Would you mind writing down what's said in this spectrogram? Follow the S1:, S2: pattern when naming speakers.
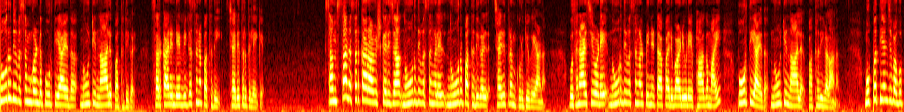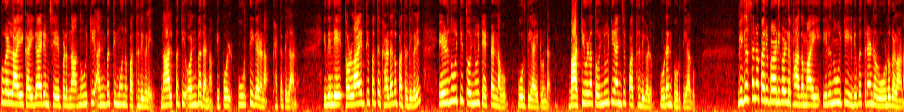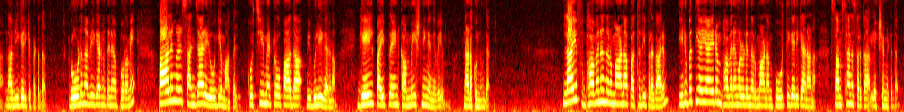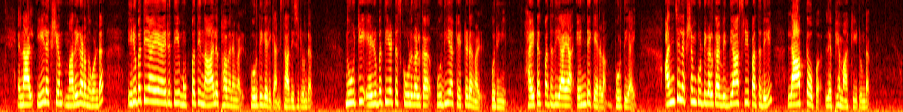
S1: നൂറ് ദിവസം കൊണ്ട് പൂർത്തിയായത് നൂറ്റിനാല് പദ്ധതികൾ. സർക്കാരിന്റെ വികസന പദ്ധതി ചരിത്രത്തിലേക്ക്. സംസ്ഥാന സർക്കാർ ആവിഷ്കരിച്ച നൂറ് ദിവസങ്ങളിൽ നൂറ് പദ്ധതികൾ ചരിത്രം കുറിക്കുകയാണ്. ബുധനാഴ്ചയോടെ നൂറ് ദിവസങ്ങൾ പിന്നിട്ട പരിപാടിയുടെ ഭാഗമായി പൂർത്തിയായത് നൂറ്റിനാല് പദ്ധതികളാണ്. മുപ്പത്തിയഞ്ച് വകുപ്പുകളിലായി കൈകാര്യം ചെയ്യപ്പെടുന്ന നൂറ്റി അൻപത്തിമൂന്ന് പദ്ധതികളിൽ നാൽപ്പത്തി ഒൻപതെണ്ണം ഇപ്പോൾ പൂർത്തീകരണ ഘട്ടത്തിലാണ്. ഇതിന്റെ തൊള്ളായിരത്തി പത്ത് ഘടക പദ്ധതികളിൽ എഴുന്നൂറ്റി തൊണ്ണൂറ്റി എട്ടെണ്ണവും പൂർത്തിയായിട്ടുണ്ട്. ബാക്കിയുള്ള തൊണ്ണൂറ്റിയഞ്ച് പദ്ധതികളും ഉടൻ പൂർത്തിയാകും. വികസന പരിപാടികളുടെ ഭാഗമായി ഇരുന്നൂറ്റി ഇരുപത്തിരണ്ട് റോഡുകളാണ് നവീകരിക്കപ്പെട്ടത്. റോഡ് നവീകരണത്തിന് പുറമെ പാലങ്ങൾ സഞ്ചാരയോഗ്യമാക്കൽ കൊച്ചി മെട്രോ പാത വിപുലീകരണം ഗെയിൽ പൈപ്പ് ലൈൻ കമ്മീഷനിംഗ് എന്നിവയും നടക്കുന്നുണ്ട്. ലൈഫ് ഭവന നിർമ്മാണ പദ്ധതി പ്രകാരം ഇരുപത്തി അയ്യായിരം ഭവനങ്ങളുടെ നിർമ്മാണം പൂർത്തീകരിക്കാനാണ് സംസ്ഥാന സർക്കാർ ലക്ഷ്യമിട്ടത്. എന്നാൽ ഈ ലക്ഷ്യം മറികടന്നുകൊണ്ട് ഇരുപത്തി അയ്യായിരത്തി മുപ്പത്തിനാല് ഭവനങ്ങൾ പൂർത്തീകരിക്കാൻ സാധിച്ചിട്ടുണ്ട്. നൂറ്റി എഴുപത്തിയെട്ട് സ്കൂളുകൾക്ക് പുതിയ കെട്ടിടങ്ങൾ ഒരുങ്ങി. ഹൈടെക് പദ്ധതിയായ എന്റെ കേരളം പൂർത്തിയായി. അഞ്ച് ലക്ഷം കുട്ടികൾക്ക് വിദ്യാശ്രീ പദ്ധതിയിൽ ലാപ്ടോപ്പ് ലഭ്യമാക്കിയിട്ടുണ്ട്.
